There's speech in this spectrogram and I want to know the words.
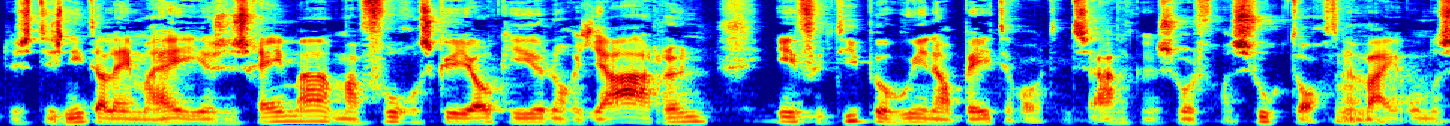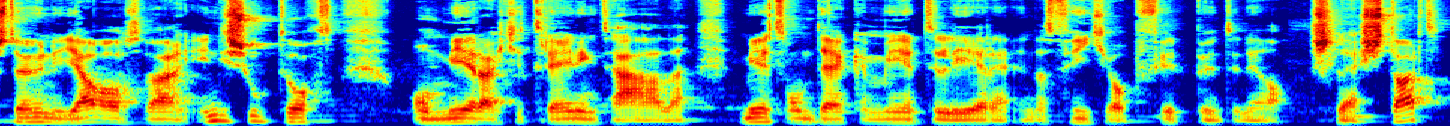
Dus het is niet alleen maar, hey, hier is een schema. Maar vervolgens kun je ook hier nog jaren in verdiepen hoe je nou beter wordt. Het is eigenlijk een soort van zoektocht. En wij ondersteunen jou als het ware in die zoektocht om meer uit je training te halen. Meer te ontdekken, meer te leren. En dat vind je op fit.nl slash start.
